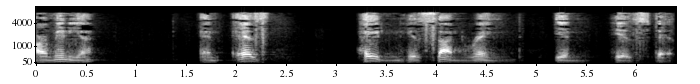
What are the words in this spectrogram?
Armenia. And as Hadon his son reigned in his stead.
